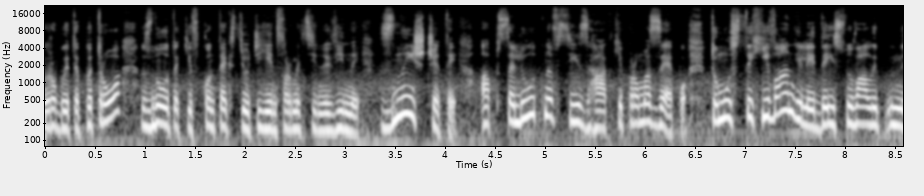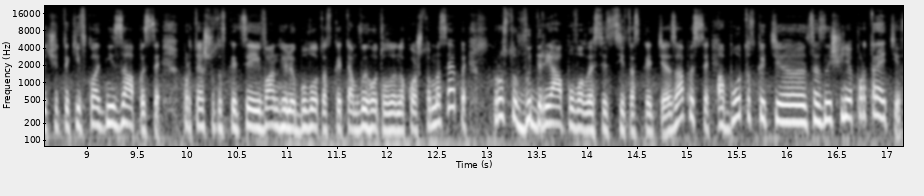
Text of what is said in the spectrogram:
робити Петро, знову таки в контексті тієї інформаційної війни, знищити абсолютно всі згадки про Мазепу. Тому з тих Євангелій, де існували значить, такі вкладні записи про те, що так сказати, це Євангеліє було так сказати, там виготовлено коштом Мазепи, просто видряпувалися ці так сказати, записи, або так сказати, це знищення портретів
